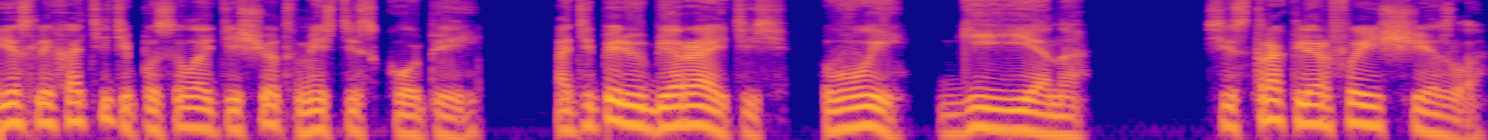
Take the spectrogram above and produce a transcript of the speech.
Если хотите, посылайте счет вместе с копией. А теперь убирайтесь, вы, гиена». Сестра Клерфе исчезла.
